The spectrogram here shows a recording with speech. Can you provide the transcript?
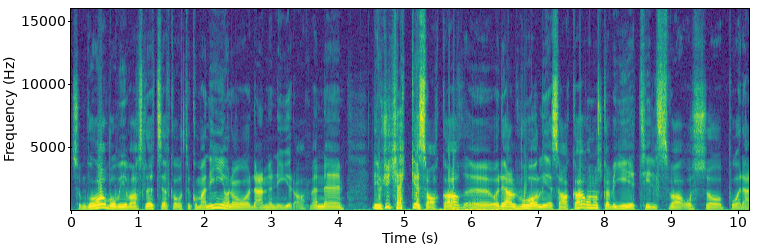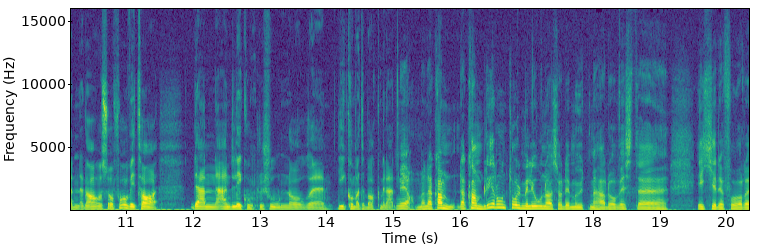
som går, hvor vi varslet ca. 8,9, og nå denne nye, da. Men det er jo ikke kjekke saker, og det er alvorlige saker, og nå skal vi gi et tilsvar også på denne, da. Og så får vi ta den endelige konklusjonen når de kommer tilbake med den. Ja, men det kan, det kan bli rundt 12 millioner som det må ut med her, da, hvis det, ikke det får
